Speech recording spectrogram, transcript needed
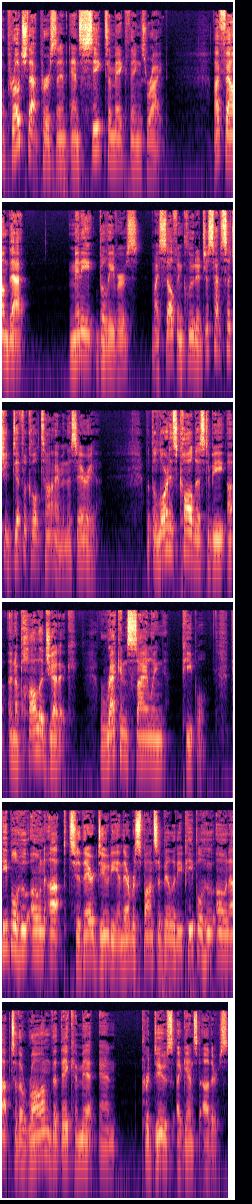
approach that person and seek to make things right. I've found that many believers, myself included, just have such a difficult time in this area. But the Lord has called us to be a, an apologetic, reconciling people. People who own up to their duty and their responsibility. People who own up to the wrong that they commit and produce against others.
